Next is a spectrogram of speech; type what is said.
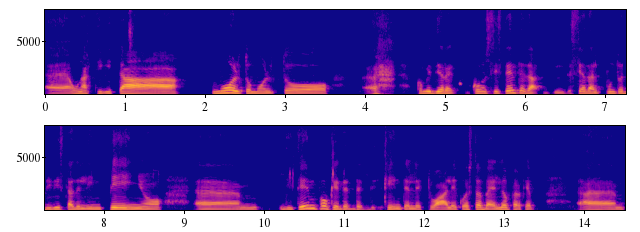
eh, un'attività molto molto... Eh, come dire, consistente da, sia dal punto di vista dell'impegno ehm, di tempo che, de, de, che, intellettuale. Questo è bello perché eh,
